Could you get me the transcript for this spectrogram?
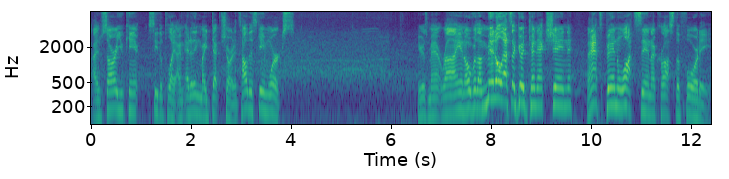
I'm sorry you can't see the play. I'm editing my depth chart. It's how this game works. Here's Matt Ryan over the middle. That's a good connection. That's Ben Watson across the 40.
